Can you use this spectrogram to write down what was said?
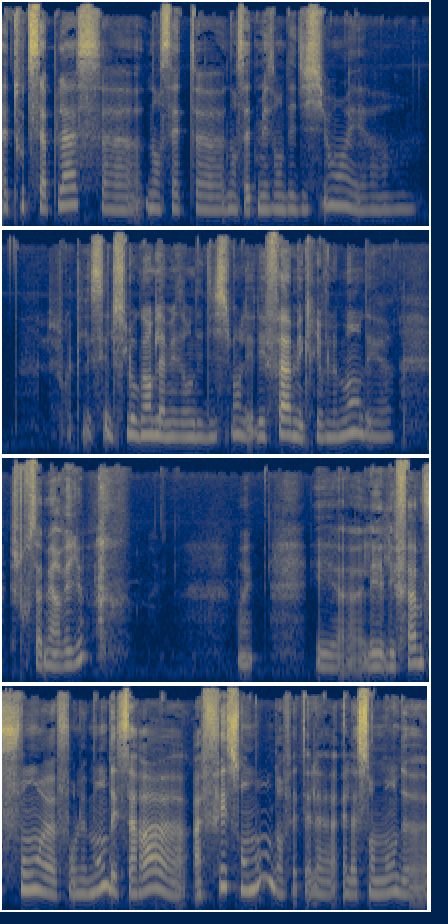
a toute sa place euh, dans, cette, dans cette maison d'édition. Et je crois que c'est le slogan de la maison d'édition les, les, femmes écrivent le monde. Et je trouve ça merveilleux. oui. Et euh, les, les, femmes font, euh, font le monde et Sarah a fait son monde en fait. Elle a, elle a son monde, euh,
